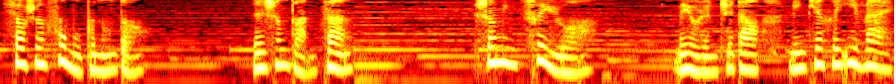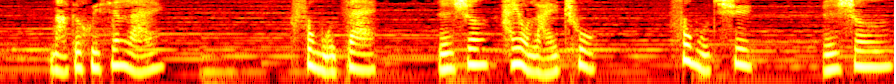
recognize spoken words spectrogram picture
孝顺父母不能等。人生短暂，生命脆弱，没有人知道明天和意外。哪个会先来？父母在，人生还有来处；父母去，人生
